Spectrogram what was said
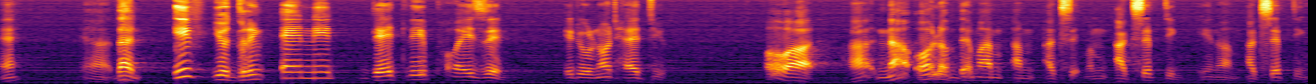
Eh? Yeah, that if you drink any deadly poison, it will not hurt you. Oh, uh, uh, now all of them I'm, I'm, accept, I'm accepting. You know, I'm accepting.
